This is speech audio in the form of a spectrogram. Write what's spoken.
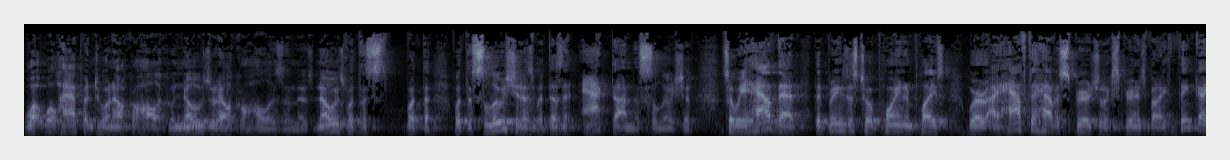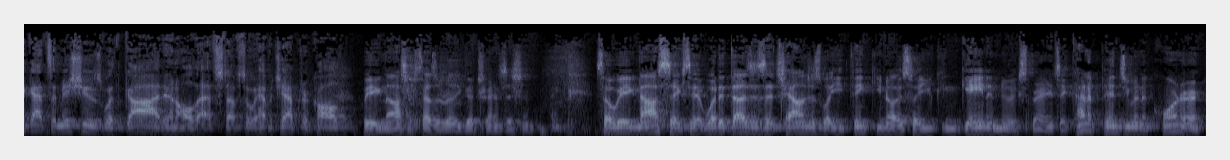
what will happen to an alcoholic who knows what alcoholism is, knows what the what the what the solution is, but doesn't act on the solution. So we have that that brings us to a point in place where I have to have a spiritual experience, but I think I got some issues with God and all that stuff. So we have a chapter called We Agnostics. That's a really good transition. So we agnostics, it, what it does is it challenges what you think you know, so you can gain a new experience. It kind of pins you in a corner,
